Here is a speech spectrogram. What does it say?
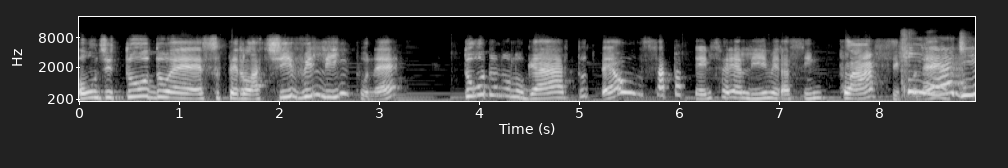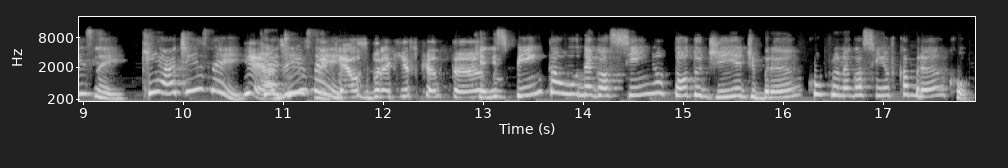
onde tudo é superlativo e limpo, né? Tudo no lugar, tudo, é o sapatênis Faria Limer, assim, clássico, que né? é a Disney, que é a Disney, que é que a, é a Disney, Disney, que é os bonequinhos cantando. Que eles pintam o negocinho todo dia de branco pro negocinho ficar branco,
